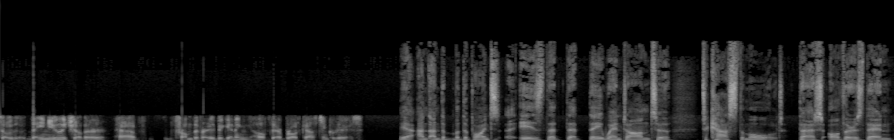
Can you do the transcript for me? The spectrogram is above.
so they knew each other uh, from the very beginning of their broadcasting careers. Yeah, and, and the, but the point is that, that they went on to, to cast the mould that others then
